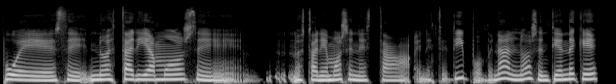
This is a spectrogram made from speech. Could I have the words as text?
pues eh, no estaríamos eh, no estaríamos en esta en este tipo penal no se entiende que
